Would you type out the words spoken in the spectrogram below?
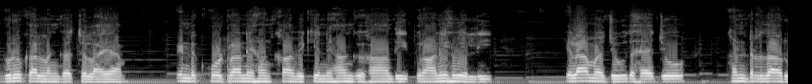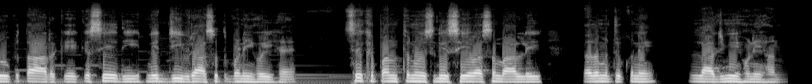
ਗੁਰੂ ਕਾ ਲੰਗਰ ਚਲਾਇਆ। ਪਿੰਡ ਕੋਟਰਾ ਨਿਹੰਗਾਂ ਵਿਖੇ ਨਿਹੰਗ ਖਾਂ ਦੀ ਪੁਰਾਣੀ ਹਵੇਲੀ ਕਿਲਾ ਮੌਜੂਦ ਹੈ, ਜੋ ਖੰਡਰ ਦਾ ਰੂਪ ਧਾਰ ਕੇ ਕਿਸੇ ਦੀ ਨਿੱਜੀ ਵਿਰਾਸਤ ਬਣੀ ਹੋਈ ਹੈ। ਸਿੱਖ ਪੰਥ ਨੂੰ ਇਸ ਦੀ ਸੇਵਾ ਸੰਭਾਲ ਲਈ ਕਦਮ ਚੁੱਕਣੇ ਲਾਜ਼ਮੀ ਹੋਣੇ ਹਨ।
